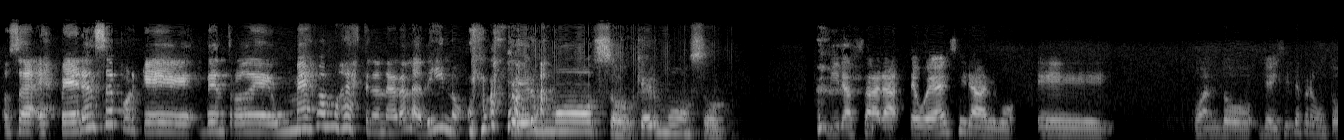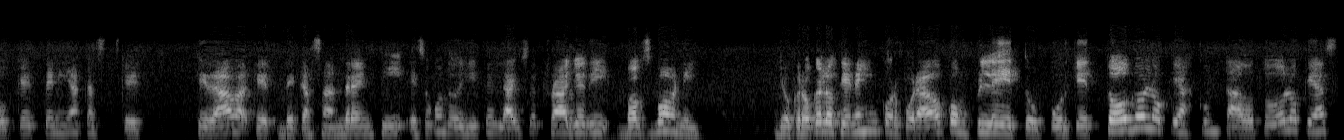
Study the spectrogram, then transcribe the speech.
o sea, espérense porque dentro de un mes vamos a estrenar a Ladino. Qué hermoso, qué hermoso. Mira, Sara, te voy a decir algo. Eh, cuando Jaycee te preguntó qué tenía que quedaba que de Cassandra en ti, eso cuando dijiste Life's a Tragedy, Box Bunny, yo creo que lo tienes incorporado completo, porque todo lo que has contado, todo lo que has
